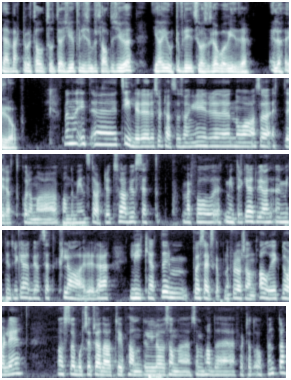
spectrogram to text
det er verdt å betale 223, for de som betalte 20, de har gjort det fordi de tror de skal gå videre. Eller høyere opp. Men i eh, tidligere resultatsesonger eh, nå, altså etter at koronapandemien startet, så har vi jo sett i hvert fall har, Mitt inntrykk er at vi har sett klarere likheter for selskapene. For det var sånn, alle gikk dårlig, også bortsett fra da typ handel og sånne som hadde fortsatt åpent. da.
